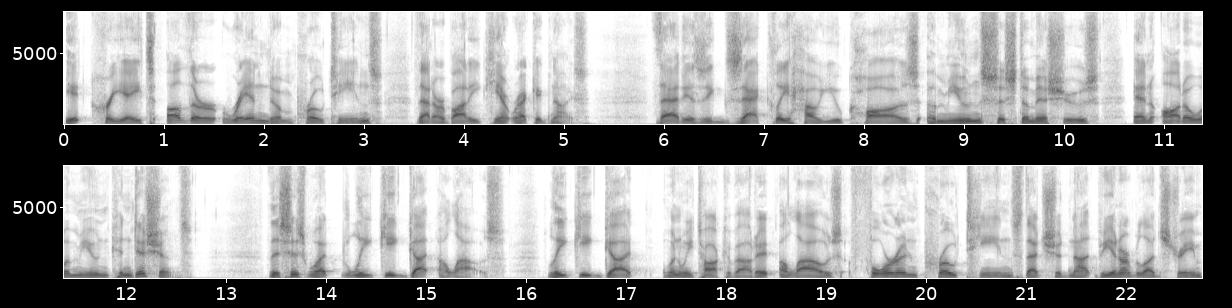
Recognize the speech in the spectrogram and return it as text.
it creates other random proteins that our body can't recognize. That is exactly how you cause immune system issues and autoimmune conditions. This is what leaky gut allows. Leaky gut, when we talk about it, allows foreign proteins that should not be in our bloodstream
